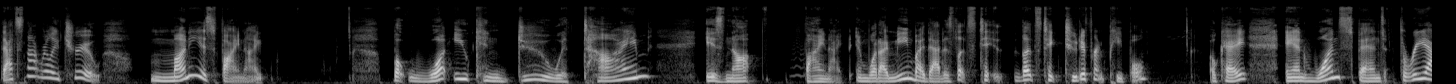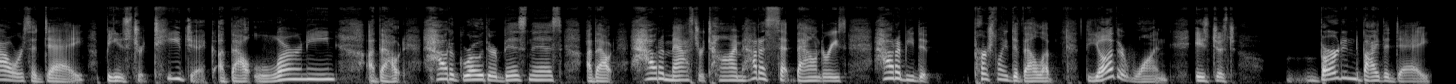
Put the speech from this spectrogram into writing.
that's not really true. Money is finite but what you can do with time is not finite. And what I mean by that is let's take let's take two different people, okay? And one spends 3 hours a day being strategic about learning, about how to grow their business, about how to master time, how to set boundaries, how to be de- personally developed. The other one is just burdened by the day,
